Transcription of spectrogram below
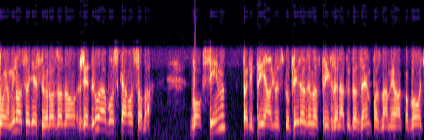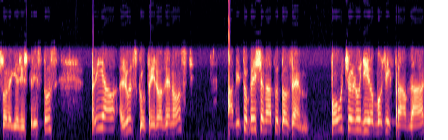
svojom milosvedenstve rozhodol, že druhá božská osoba, Boh syn, ktorý prijal ľudskú prírodzenosť, prichádza na túto zem, poznáme ho ako Boh človek Ježiš Kristus, prijal ľudskú prírodzenosť, aby tu prišiel na túto zem. Poučil ľudí o Božích pravdách,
